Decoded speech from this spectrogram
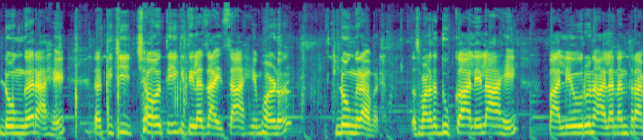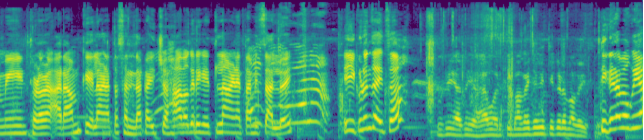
डोंगर आहे. तर तिची इच्छा होती की तिला जायचं आहे म्हणून डोंगरावर. तसं मला आता धुकं आलेलं आहे. पालीवरून आल्यानंतर आम्ही थोडा वेळ आराम केला आणि आता संध्याकाळी चहा वगैरे घेतला आणि आता आम्ही चाललोय. इकडून जायचं? कुठे आता ह्या वरती बघायचं की तिकडे बघायचं? तिकडे बघूया.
